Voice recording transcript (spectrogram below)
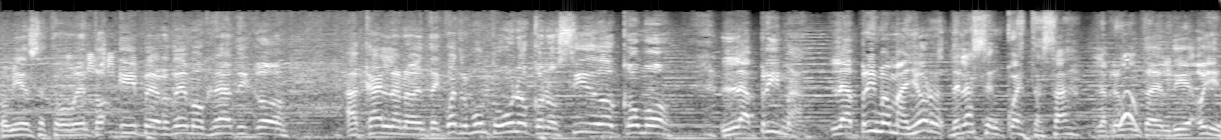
Comienza este momento hiperdemocrático. Acá en la 94.1, conocido como la prima, la prima mayor de las encuestas, ¿ah? La pregunta del día. Oye,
